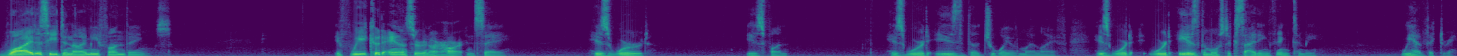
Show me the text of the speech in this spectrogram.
Why does he deny me fun things? If we could answer in our heart and say, His word is fun. His word is the joy of my life. His word, word is the most exciting thing to me. We have victory.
